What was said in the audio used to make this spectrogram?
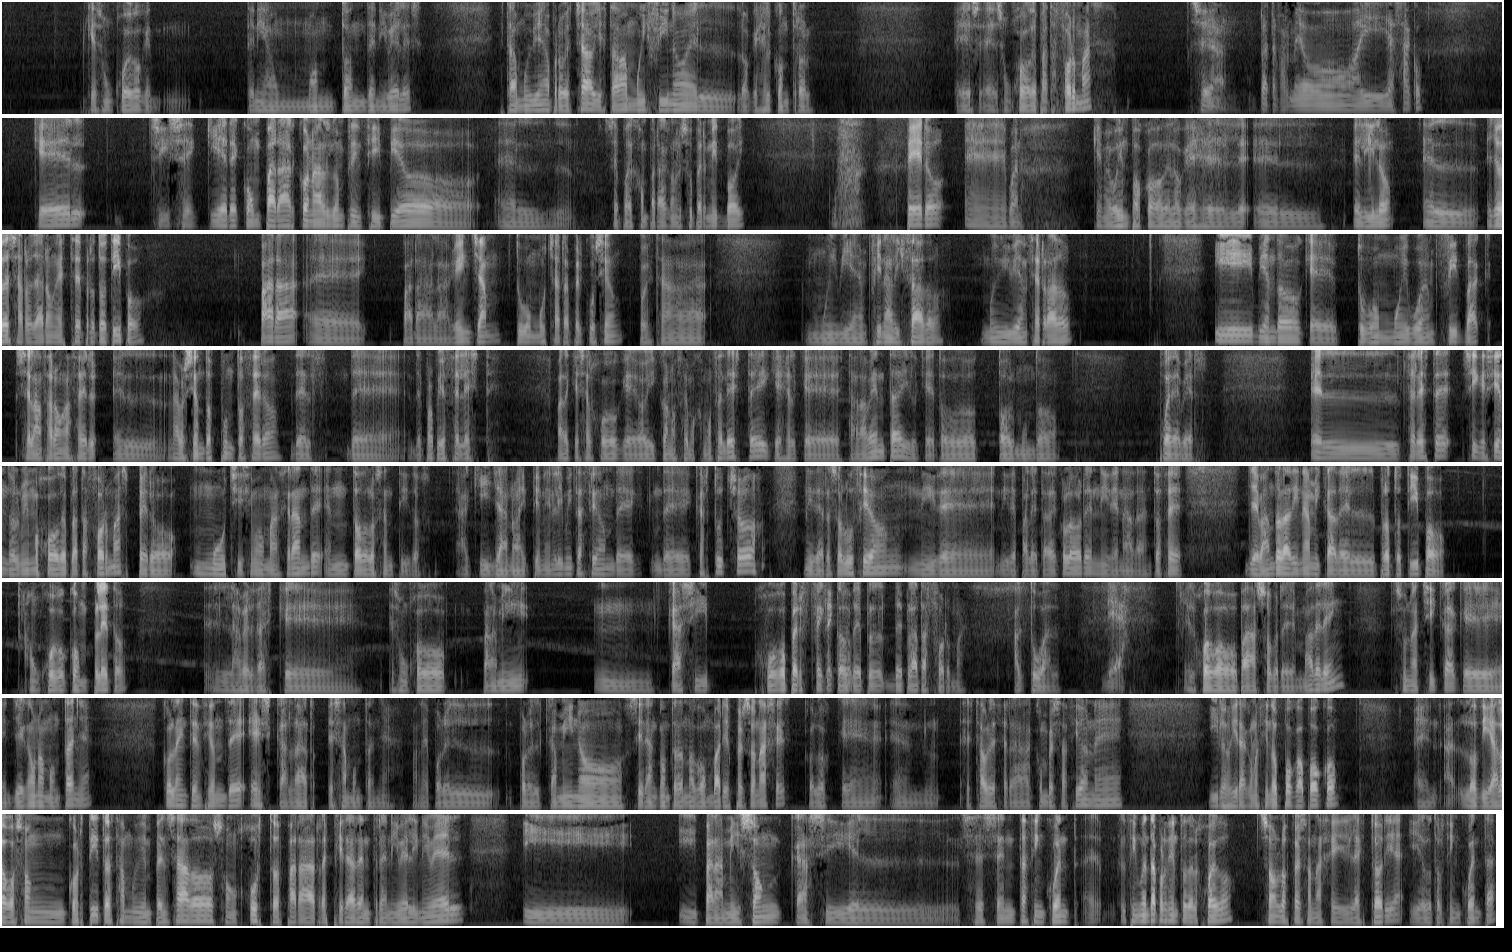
que es un juego que tenía un montón de niveles, estaba muy bien aprovechado y estaba muy fino el, lo que es el control. Es, es un juego de plataformas O sea, plataformeo ahí a saco. que él, si se quiere comparar con algo, en principio el- se puede comparar con el Super Meat Boy. Pero, eh, bueno, que me voy un poco de lo que es el, el- el hilo. El- ellos desarrollaron este prototipo para, eh, para la Game Jam. Tuvo mucha repercusión, pues está muy bien finalizado, muy bien cerrado y viendo que tuvo muy buen feedback se lanzaron a hacer el- la versión 2.0 del, de- del propio Celeste ¿vale? que es el juego que hoy conocemos como Celeste y que es el que está a la venta y el que todo, todo el mundo puede ver el Celeste sigue siendo el mismo juego de plataformas pero muchísimo más grande en todos los sentidos aquí ya no hay tienen limitación de, de cartucho ni de resolución ni de ni de paleta de colores ni de nada entonces llevando la dinámica del prototipo a un juego completo eh, la verdad es que es un juego para mí mm, casi juego perfecto, Perfecto. de, pl- de plataforma actual Yeah. El juego va sobre Madeleine, que es una chica que llega a una montaña con la intención de escalar esa montaña. Por, el, por el camino se irá encontrando con varios personajes con los que establecerá conversaciones y los irá conociendo poco a poco. Los diálogos son cortitos, están muy bien pensados, son justos para respirar entre nivel y nivel y, y para mí son casi el 60-50 eh, el 50% del juego son los personajes y la historia y el otro 50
